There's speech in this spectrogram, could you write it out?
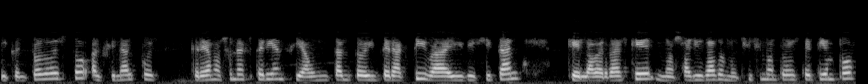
y con todo esto al final pues creamos una experiencia un tanto interactiva y digital que la verdad es que nos ha ayudado muchísimo en todo este tiempo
